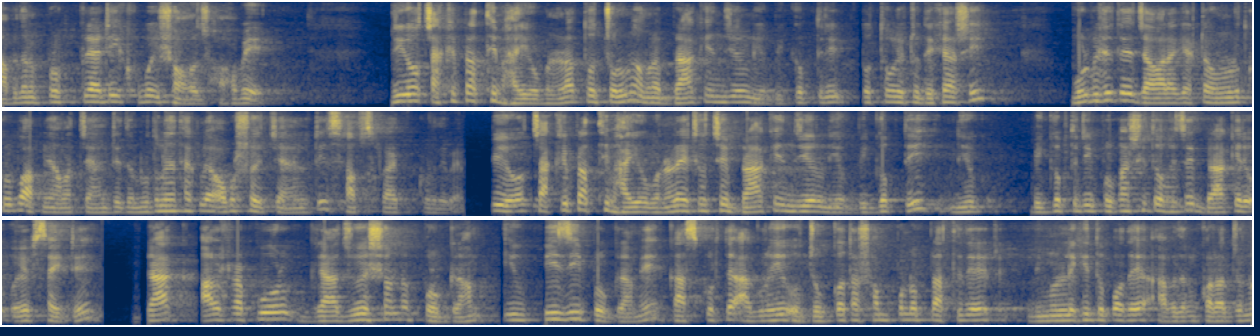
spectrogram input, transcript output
আবেদন প্রক্রিয়াটি খুবই সহজ হবে। প্রিয় চাকরিপ্রার্থী ভাই ও বোনেরা, তো চলুন আমরা ব্রাক এনজিও নিয়োগ বিজ্ঞপ্তির তথ্যগুলো একটু দেখে আসি। মূল ভিডিওতে যাওয়ার আগে একটা অনুরোধ করব, আপনি আমার চ্যানেলটিতে নতুন হয়ে থাকলে অবশ্যই চ্যানেলটি সাবস্ক্রাইব করে দেবেন। প্রিয় চাকরিপ্রার্থী ভাই বোনেরা, এটি হচ্ছে ব্রাক এনজিওর নিয়োগ বিজ্ঞপ্তি। নিয়োগ বিজ্ঞপ্তিটি প্রকাশিত হয়েছে ব্রাকের ওয়েবসাইটে। BRAC ultra poor graduation programme UPG প্রোগ্রামে কাজ করতে আগ্রহী ও যোগ্যতা সম্পন্ন প্রার্থীদের নিম্নলিখিত পদে আবেদন করার জন্য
